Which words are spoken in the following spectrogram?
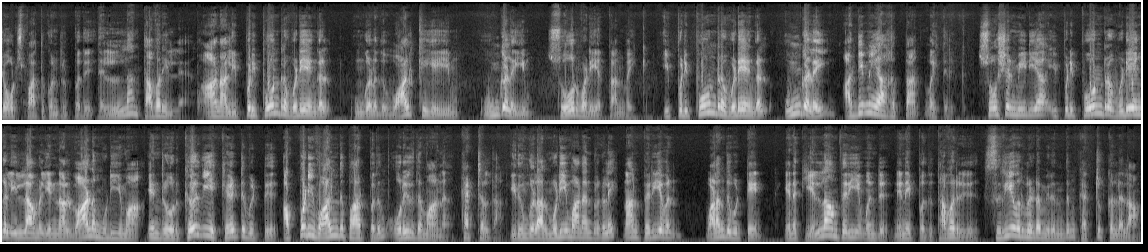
ஷார்ட்ஸ் பார்த்து கொண்டிருப்பது இதெல்லாம் தவறில்லை. ஆனால் இப்படி போன்ற விடயங்கள் உங்களது வாழ்க்கையையும் உங்களையும் சோர்வடையத்தான் வைக்கும். இப்படி போன்ற விடயங்கள் உங்களை அடிமையாகத்தான் வைத்திருக்கும். சோஷியல் மீடியா இப்படி போன்ற விடயங்கள் இல்லாமல் என்னால் வாழ முடியுமா என்ற ஒரு கேள்வியை கேட்டுவிட்டு அப்படி வாழ்ந்து பார்ப்பதும் ஒரு விதமான கற்றல் தான் இது உங்களால் முடியுமா நண்பர்களே? நான் பெரியவன் வளர்ந்து விட்டேன். எனக்கு எல்லாம் தெரியும் என்று நினைப்பது தவறு சிறியவர்களிடம் இருந்தும் கற்றுக்கொள்ளலாம்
